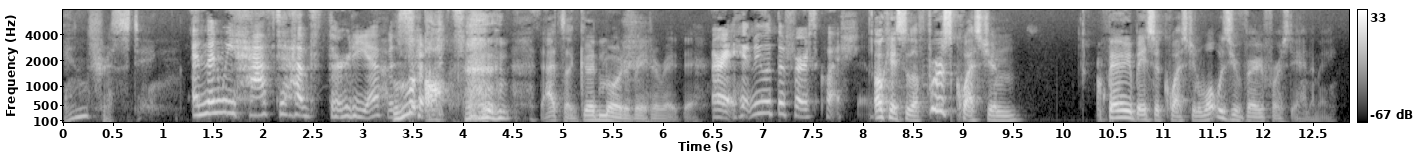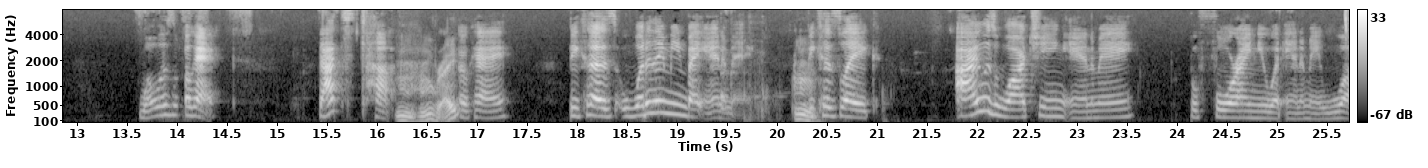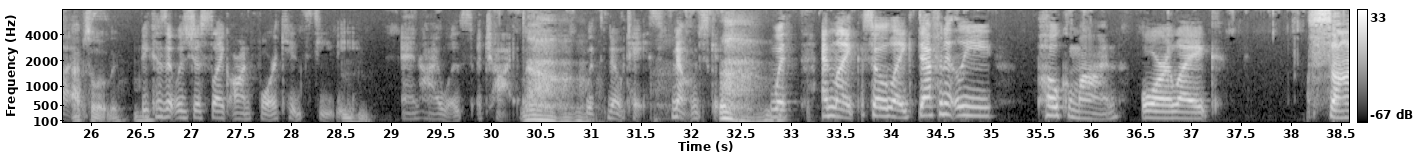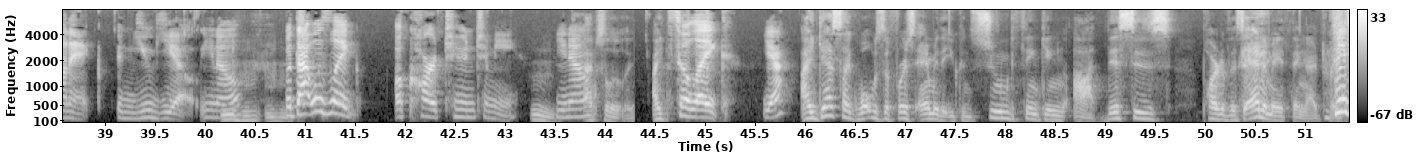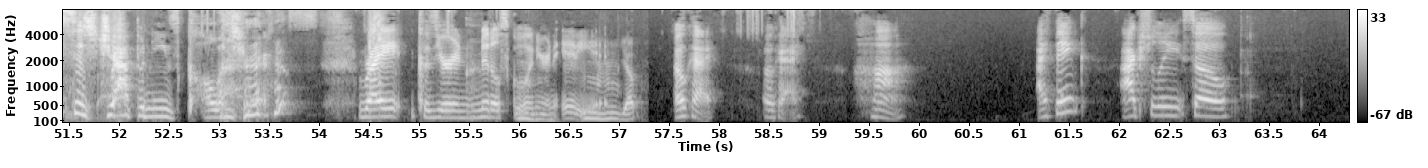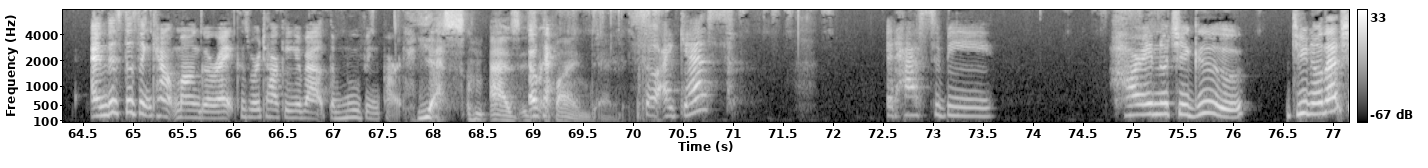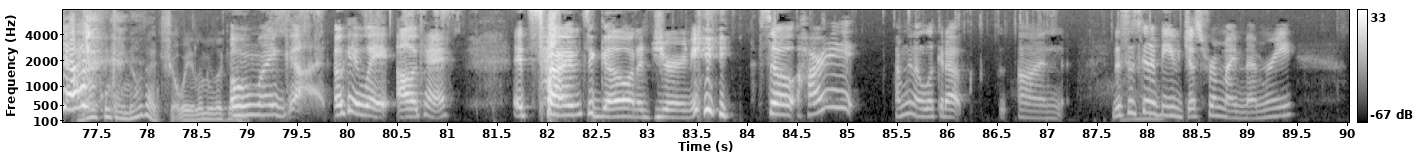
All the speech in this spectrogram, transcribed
right? Interesting. And then we have to have 30 episodes. Oh, that's a good motivator right there. All right, hit me with the first question. Okay, so the first question, very basic question. What was your very first anime? What was okay? That's tough. Mm-hmm, right? Okay? Because what do they mean by anime? Mm. Because like I was watching anime before I knew what anime was. Absolutely. Mm-hmm. Because it was just like on 4 Kids TV. And I was a child Mm-hmm. with no taste. No, I'm just kidding. with and like so like definitely Pokemon or like Sonic and Yu-Gi-Oh, you know? Mhm, mhm. But that was like a cartoon to me, Mm, you know? Absolutely. I So like, yeah. I guess like what was the first anime that you consumed thinking, ah, this is part of this anime thing I've. This is Japanese culture, right? Because you're in middle school and you're an idiot. Mhm, yep. Okay. Okay. Huh. I think actually, so, and this doesn't count manga, right? Because we're talking about the moving part. Yes, as is Okay. defined anime. So I guess it has to be Hare nochi Guu. Do you know that I show? don't think I know that show. Wait, let me look at Oh my god. Okay, wait. Okay. It's time to go on a journey. so, Hare, I'm going to look it up on. This is going to be just from my memory.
